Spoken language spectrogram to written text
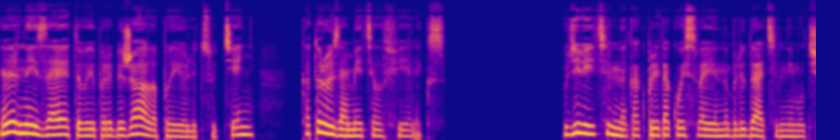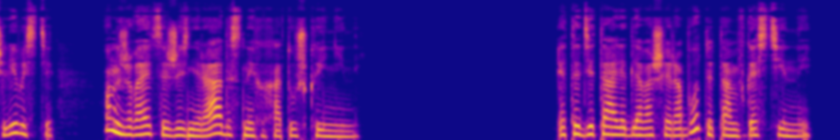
Наверное, из-за этого и пробежала по ее лицу тень, которую заметил Феликс. Удивительно, как при такой своей наблюдательной молчаливости он уживается с жизнерадостной хохотушкой Ниной. «Это детали для вашей работы там, в гостиной?»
